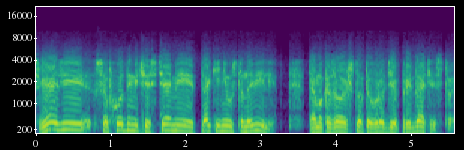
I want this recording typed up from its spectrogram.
Связи с обходными частями так и не установили. Там оказалось что-то вроде предательства,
